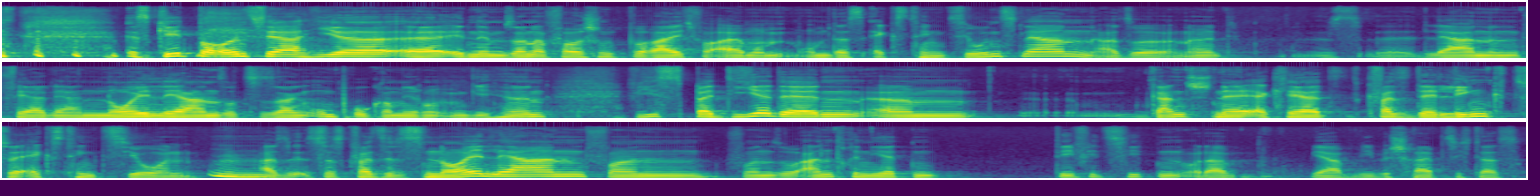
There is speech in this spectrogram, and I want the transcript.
es geht bei uns ja hier äh, in dem Sonderforschungsbereich vor allem um, um das Extinktionslernen, also ne, das äh, Lernen, Verlernen, Neulernen sozusagen, Umprogrammierung im Gehirn. Wie ist bei dir denn ähm, ganz schnell erklärt quasi der Link zur Extinktion? Mhm. Also ist das quasi das Neulernen von, von so antrainierten Defiziten oder ja, wie beschreibt sich das?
